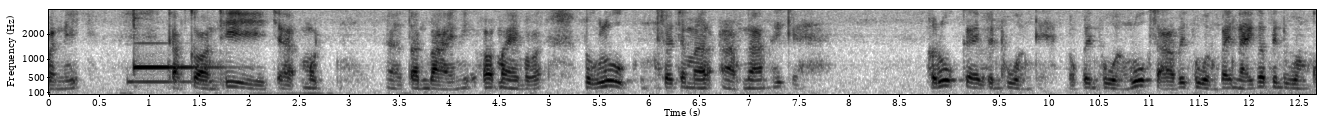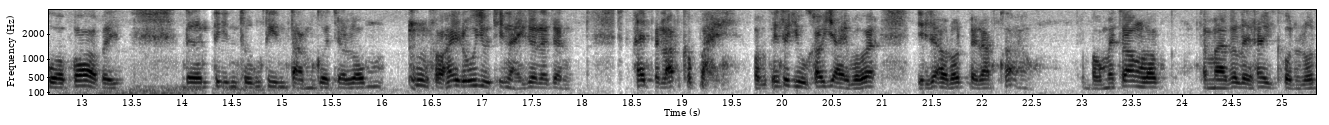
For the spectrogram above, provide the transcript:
วันนี้ กลับก่อนที่จะหมดอตอนบ่ายนี้เพราะไม่บอกว่าลูกๆเขาจะมาอาบน้ำให้แกเพราะลูกแกเป็นห่วงแกบอกเป็นห่วง ลูกสาวเป็นห่วงไปไหนก็เป็นห่วงกลัวพ่อไป เดินตีนสูงตีนต่ำกลัวจะล้มขอให้รู้อยู่ที่ไหนก็แล้วกัน ให้ไปรับเขาไปบอกถ้าอยู่เขาใหญ่บอกว่าเดี๋ยวจะเอารถไปรับเขาเอาบอกไม่ต้องหรอกอาตมาก็เลยให้คนรถ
